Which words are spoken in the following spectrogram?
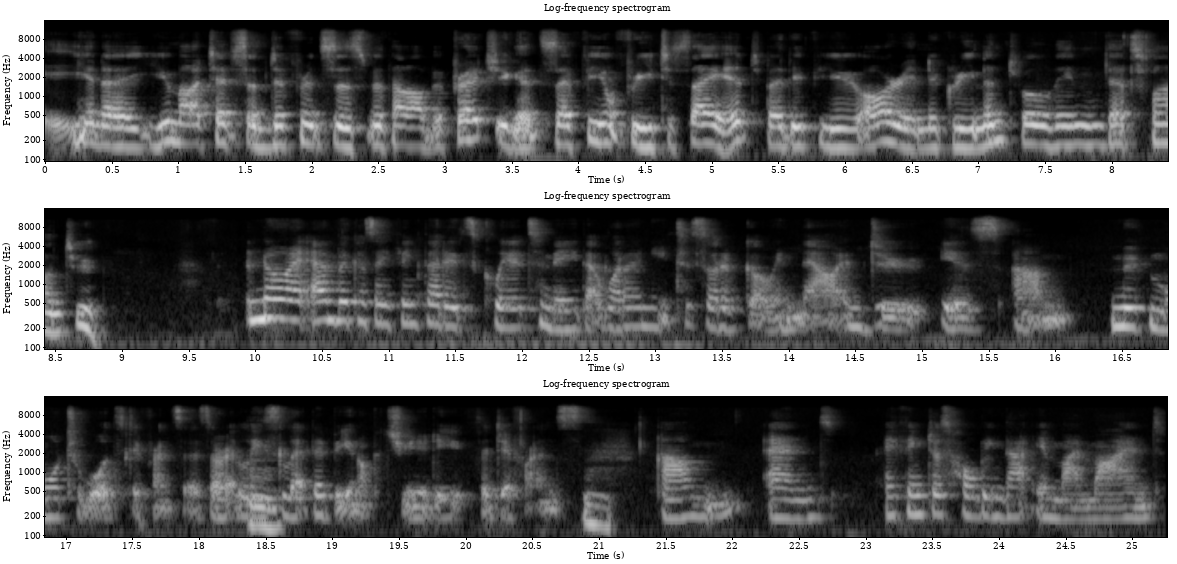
you know, you might have some differences with how I'm approaching it. So feel free to say it. But if you are in agreement, well, then that's fine too. No, I am because I think that it's clear to me that what I need to sort of go in now and do is um, move more towards differences, or at least let there be an opportunity for difference. Um, and I think just holding that in my mind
